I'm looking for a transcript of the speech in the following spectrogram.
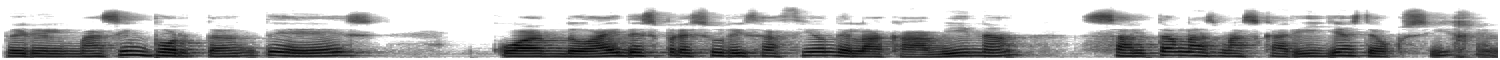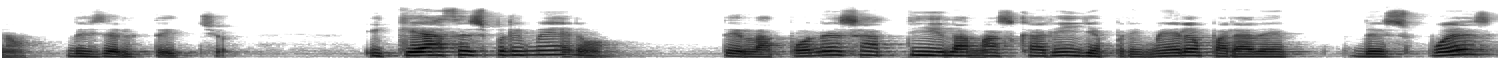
pero el más importante es cuando hay despresurización de la cabina, saltan las mascarillas de oxígeno desde el techo. ¿Y qué haces primero? Te la pones a ti la mascarilla primero para después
